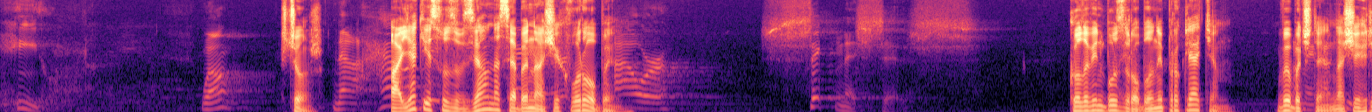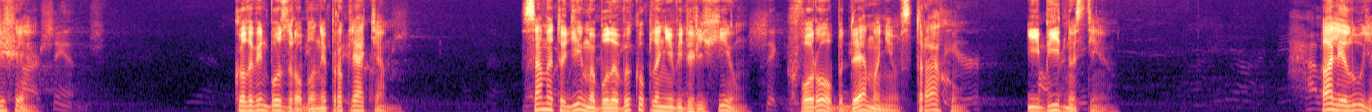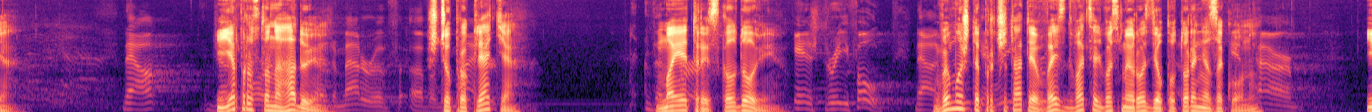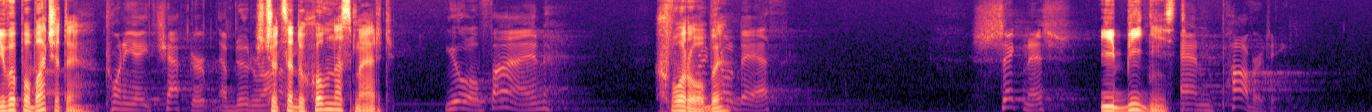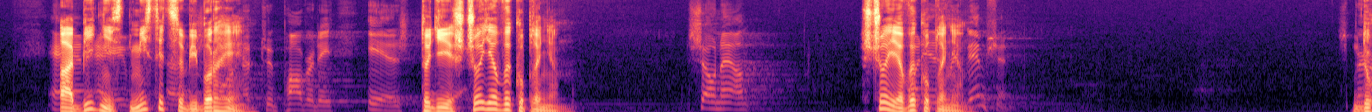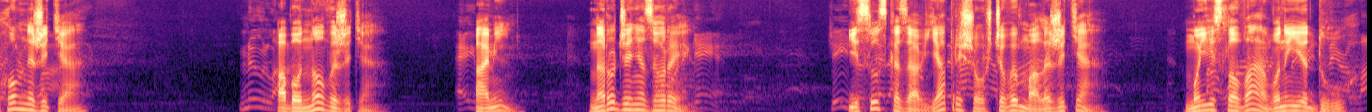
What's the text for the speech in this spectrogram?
Що ж, а як Ісус взяв на себе наші хвороби, коли Він був зроблений прокляттям? Вибачте, наші гріхи, коли Він був зроблений прокляттям. Саме тоді ми були викуплені від гріхів, хвороб, демонів, страху і бідності. Алілуя! Я просто нагадую, що прокляття має три складові. Ви можете прочитати весь 28 розділ повторення закону, і ви побачите, 28th chapter of Deuteronomy що це духовна смерть, хвороби і бідність. А бідність містить собі борги. Тоді що є викупленням? Що є викупленням? Духовне життя або нове життя. Амінь. Народження згори. Ісус сказав: Я прийшов, щоб ви мали життя. Мої слова, вони є дух,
